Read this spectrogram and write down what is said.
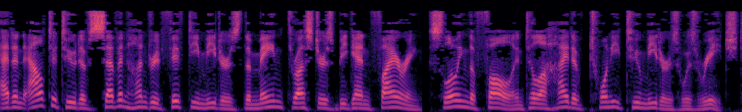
At an altitude of 750 meters the main thrusters began firing, slowing the fall until a height of 22 meters was reached.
